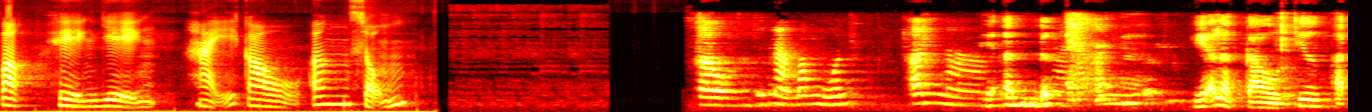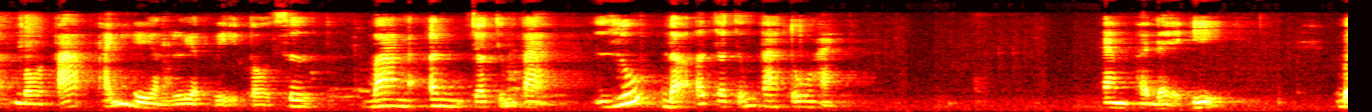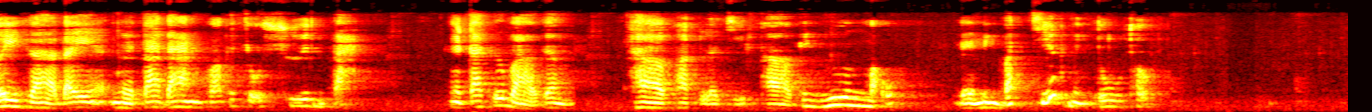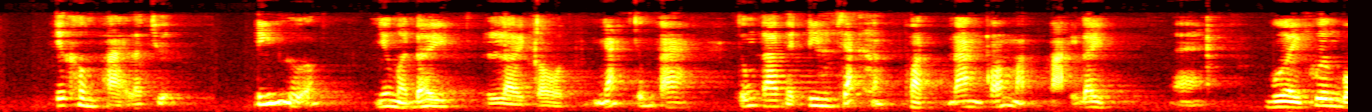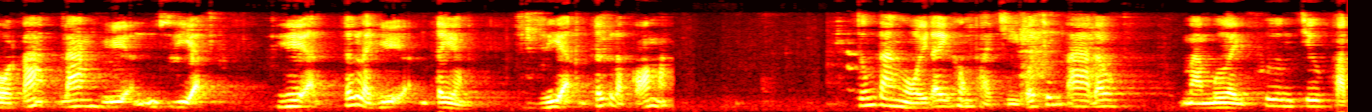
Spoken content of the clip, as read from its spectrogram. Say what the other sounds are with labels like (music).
Phật hiện diện. Hãy cầu ân sủng. Cầu tức là mong muốn? Ân là cái ân đức. là ân đức. nghĩa là cầu chư Phật Bồ Tát Thánh Hiền liệt vị tổ sư ban ân cho chúng ta giúp đỡ cho chúng ta tu hành. Em phải để ý bây giờ đây người ta đang có cái chỗ xuyên tạc. Người ta cứ bảo rằng thờ Phật là chỉ thờ cái gương mẫu để mình bắt chiếc mình tu thôi. Chứ không phải là chuyện tín ngưỡng. Nhưng mà đây lời cầu nhắc chúng ta chúng ta phải tin chắc rằng Phật đang có mặt tại đây. À, mười phương Bồ Tát đang hiện diện hiện, tức là hiện tiền, diện, tức là có mặt. Chúng ta ngồi đây không phải chỉ có chúng ta đâu, mà mười phương chư Phật,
